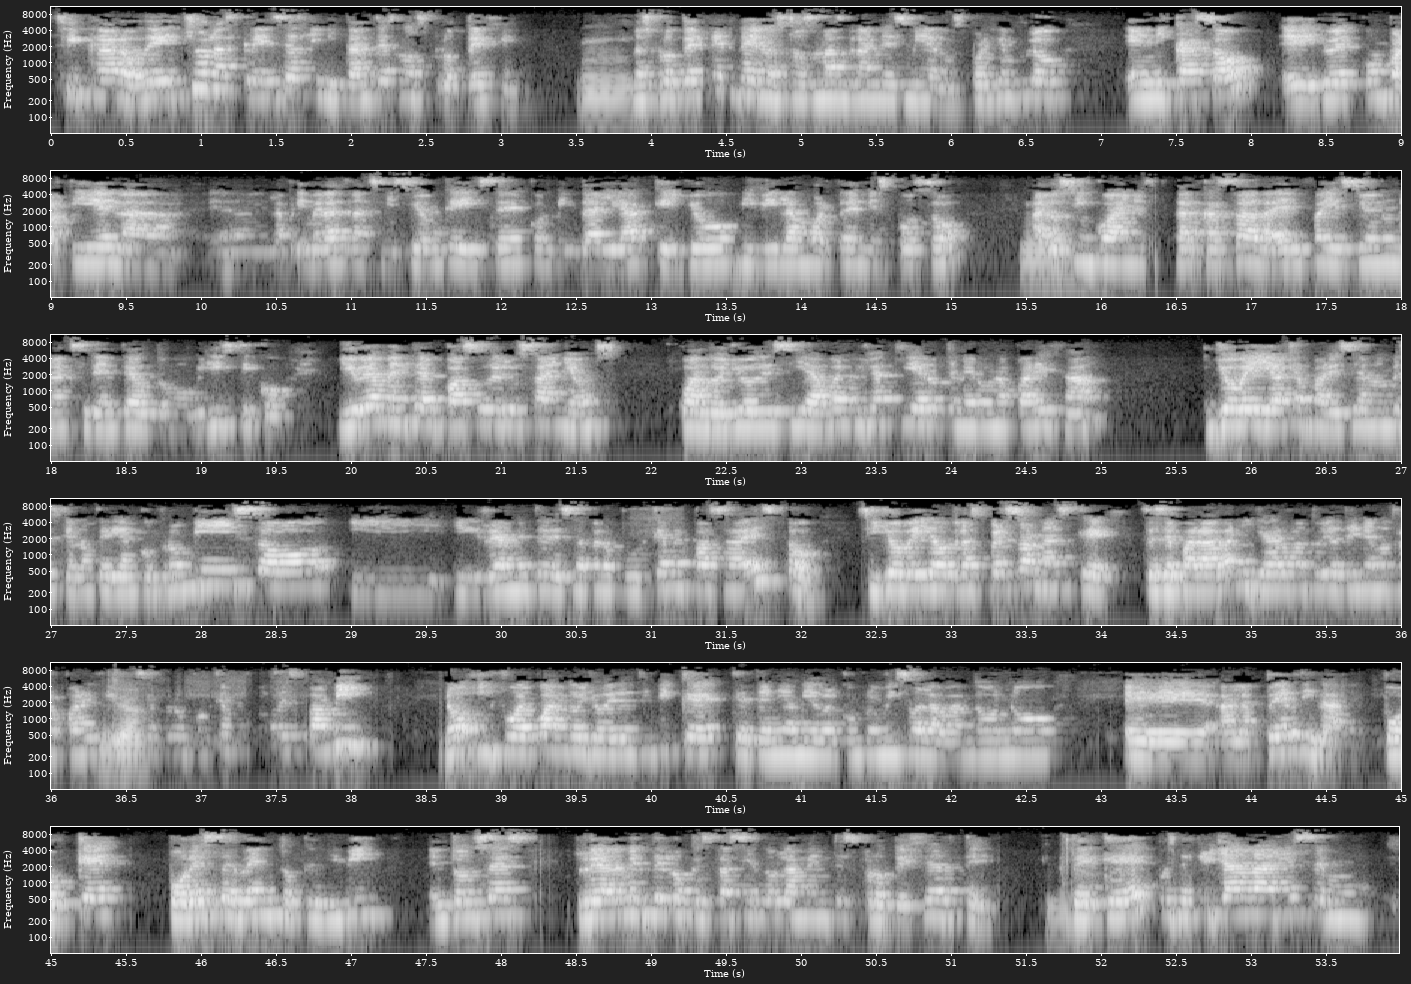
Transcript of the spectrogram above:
Sí, claro. De hecho, las creencias limitantes nos protegen. Mm, Nos protegen de nuestros más grandes miedos. Por ejemplo, en mi caso, eh, yo compartí en la, en la primera transmisión que hice con Mindalia que yo viví la muerte de mi esposo a mm, los cinco años de estar casada. Él falleció en un accidente automovilístico. Y obviamente al paso de los años, cuando yo decía, bueno, ya quiero tener una pareja, yo veía que aparecían hombres que no querían compromiso y, y realmente decía, pero ¿por qué me pasa esto? Si yo veía otras personas que se separaban y ya al rato ya tenían otra pareja, y yo Ya. decía, pero ¿por qué me pasa esto a mí? ¿No? Y fue cuando yo identifiqué que tenía miedo al compromiso, al abandono, eh, a la pérdida. ¿Por qué? Por ese evento que viví. Entonces, realmente lo que está haciendo la mente es protegerte. ¿De qué? Pues de que ya nadie se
